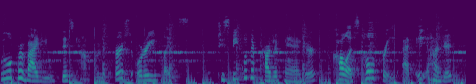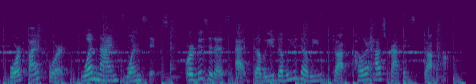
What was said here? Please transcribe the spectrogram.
we will provide you with discount on the first order you place. To speak with a project manager, call us toll free at 800-454-1916 or visit us at www.colorhousegraphics.com.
